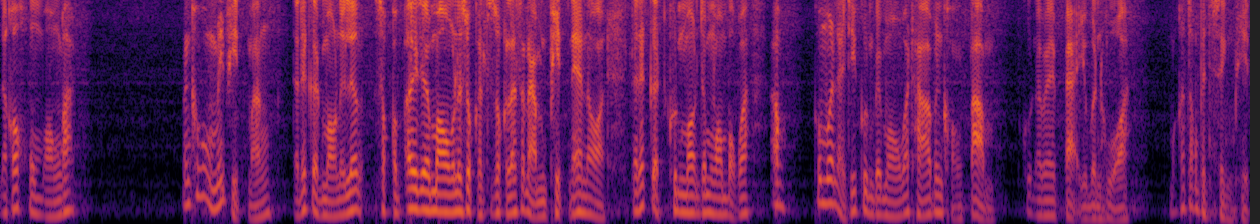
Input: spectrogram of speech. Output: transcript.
แล้วก็คงมองว่า มันก็คงไม่ผิดมั้ง แต่ถ้าเกิดมองในเรื่องสกเอ้ยจะมองในสุขสุขลักษณะมันผิดแน่นอน แต่ถ้าเกิดคุณมองจะมองบอกว่า เอ้าก็เมื่อไหร่ที่คุณไปมองว่าเท้าเป็นของต่ำคุณเอาไปแปะอยู่บนหัว มันก็ต้องเป็นสิ่งผิด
